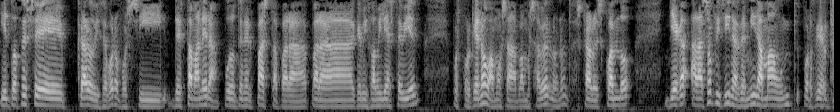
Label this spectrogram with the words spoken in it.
Y entonces, eh, claro, dice, bueno, pues si de esta manera puedo tener pasta para, para que mi familia esté bien, pues ¿por qué no? Vamos a, vamos a verlo, ¿no? Entonces, claro, es cuando llega a las oficinas de Miramount, por cierto,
